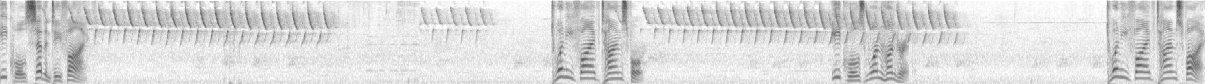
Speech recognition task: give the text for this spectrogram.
equals seventy-five. Twenty-five times four equals one hundred. Twenty-five times five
